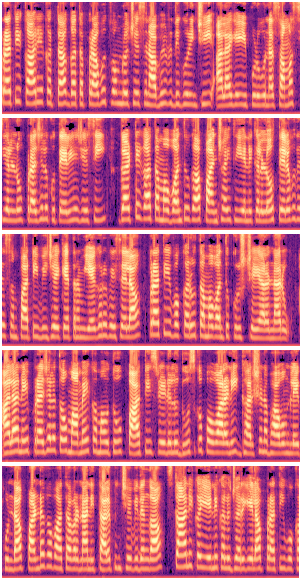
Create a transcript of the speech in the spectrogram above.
ప్రతి కార్యకర్త గత ప్రభుత్వంలో చేసిన అభివృద్ధి గురించి అలాగే ఇప్పుడు ఉన్న సమస్యలను ప్రజలకు తెలియజేసి గట్టిగా తమ వంతుగా పంచాయతీ ఎన్నికలలో తెలుగుదేశం పార్టీ విజయకేతనం ఎగురవేసేలా ప్రతి ఒక్కరూ తమ వంతు కృషి చేయాలన్నారు. అలానే ప్రజలతో మమేకమవుతూ పార్టీ శ్రేణులు దూసుకుపోవాలని ఘర్షణ భావం లేకుండా పండగ వాతావరణాన్ని తలపించే విధంగా స్థానిక ఎన్నికలు జరిగేలా ప్రతి ఒక్క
